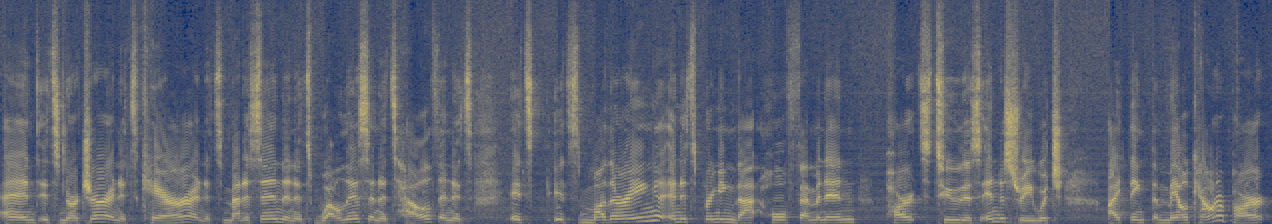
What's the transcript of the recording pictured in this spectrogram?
And it's nurture and it's care and it's medicine and it's wellness and it's health and it's it's it's mothering and it's bringing that whole feminine parts to this industry, which I think the male counterpart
